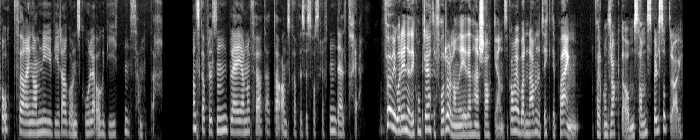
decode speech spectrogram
for oppføring av ny videregående skole og vitensenter. Anskaffelsen ble gjennomført etter anskaffelsesforskriften del 3. Før vi går inn i de konkrete forholdene i denne saken, så kan vi bare nevne et viktig poeng for kontrakter om samspillsoppdrag.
